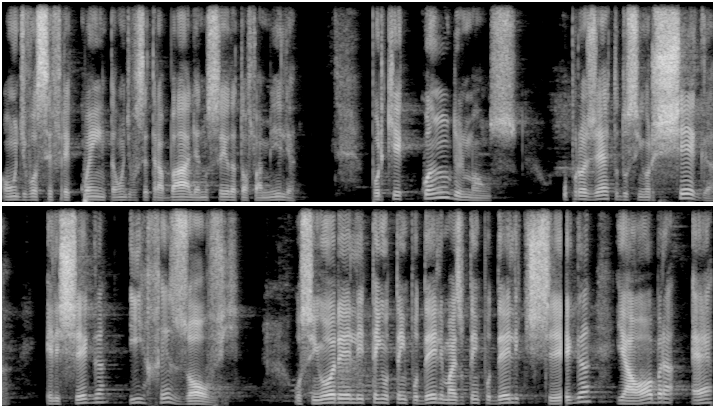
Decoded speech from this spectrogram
onde você frequenta, onde você trabalha, no seio da tua família. Porque quando, irmãos, o projeto do Senhor chega, ele chega e resolve. O Senhor ele tem o tempo dele, mas o tempo dele chega e a obra é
